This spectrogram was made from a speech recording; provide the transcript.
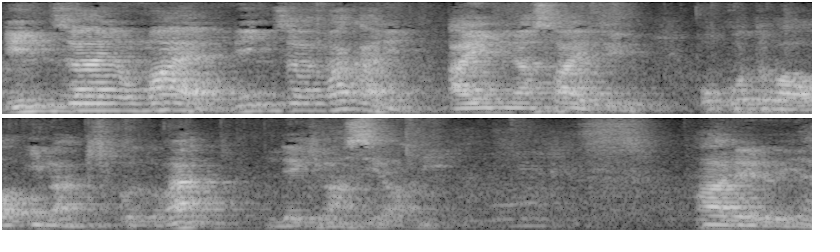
臨在の前臨在の中に歩みなさいというお言葉を今聞くことができますように。ハレルヤ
